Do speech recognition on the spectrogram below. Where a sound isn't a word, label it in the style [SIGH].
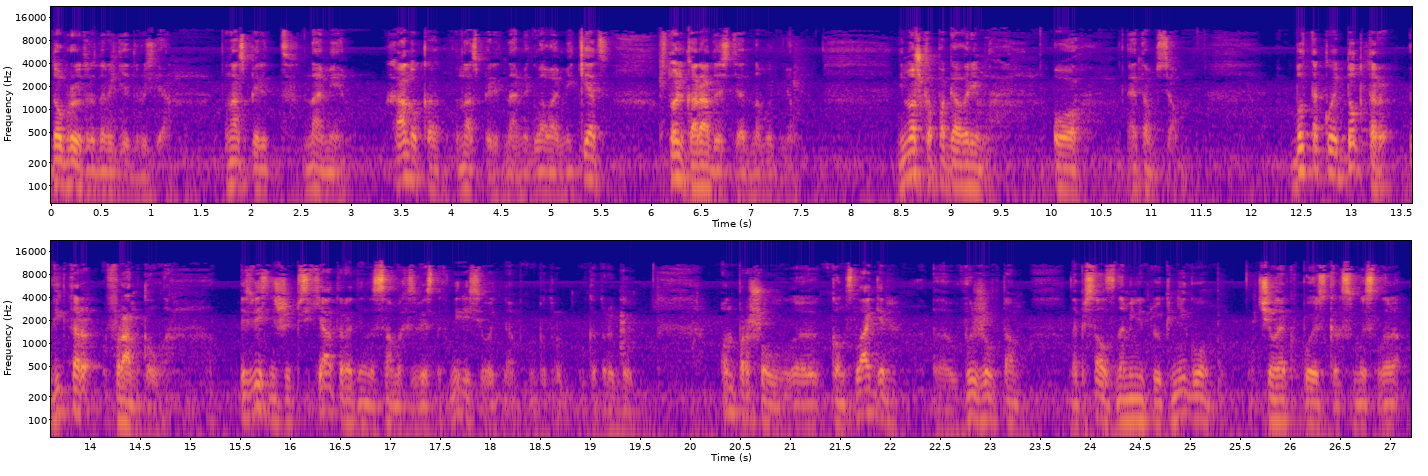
Доброе утро, дорогие друзья. У нас перед нами Ханука, у нас перед нами глава Микец. Столько радости одному дню. Немножко поговорим о этом всем. Был такой доктор Виктор Франкл, известнейший психиатр, один из самых известных в мире сегодня, который был. Он прошел э, концлагерь, э, выжил там, написал знаменитую книгу «Человек в поисках смысла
